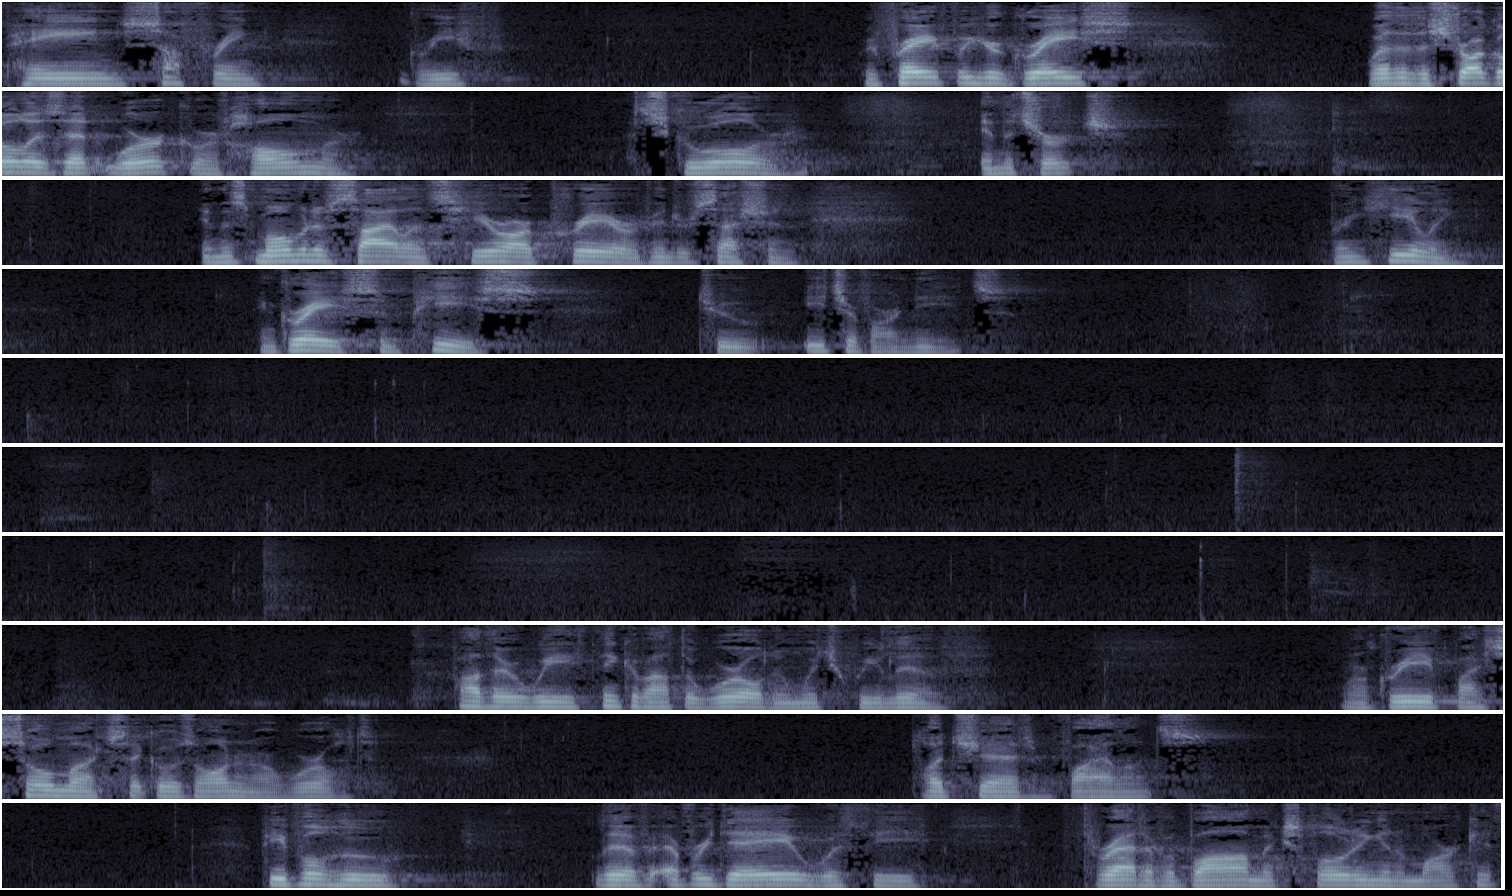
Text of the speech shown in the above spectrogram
pain, suffering, grief. We pray for your grace, whether the struggle is at work or at home or at school or in the church. In this moment of silence, hear our prayer of intercession. Bring healing and grace and peace to each of our needs. Father, we think about the world in which we live. We're grieved by so much that goes on in our world bloodshed and violence. People who live every day with the threat of a bomb exploding in a market.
